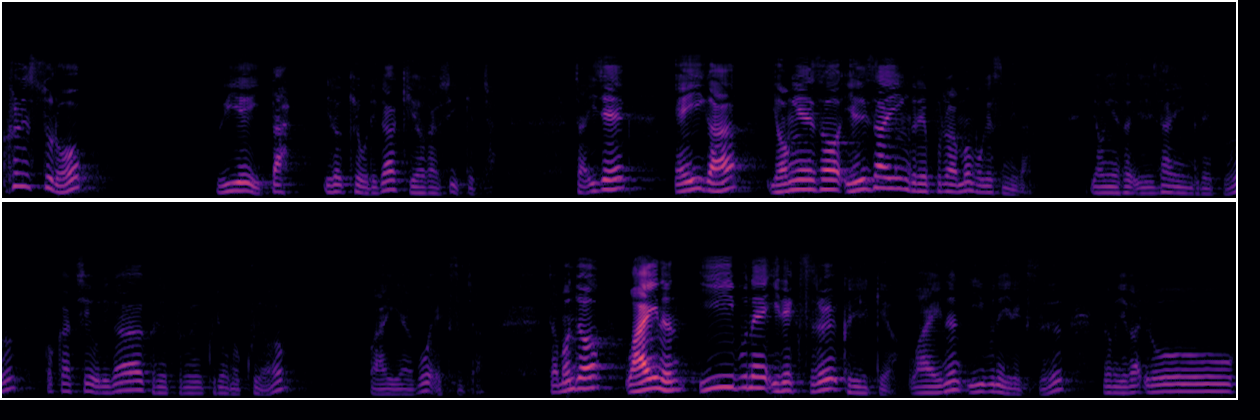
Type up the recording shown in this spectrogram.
클수록 위에 있다. 이렇게 우리가 기억할 수 있겠죠. 자, 이제 A가 0에서 1 사이인 그래프를 한번 보겠습니다. 0에서 1 사이인 그래프 똑같이 우리가 그래프를 그려놓고요. y하고 x죠. 자, 먼저 y는 2분의 1x를 그릴게요. y는 2분의 1x. 그럼 얘가 이렇게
